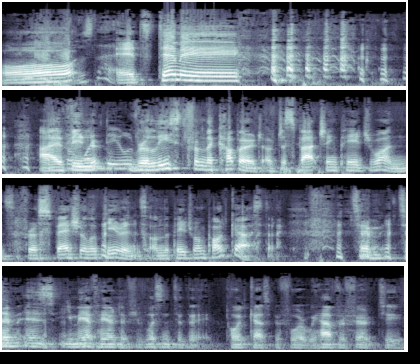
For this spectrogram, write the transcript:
Oh, was that? it's Timmy. I've been released from the cupboard of dispatching page ones for a special appearance on the Page One podcast. Tim, Tim is, you may have heard if you've listened to the podcast before, we have referred to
